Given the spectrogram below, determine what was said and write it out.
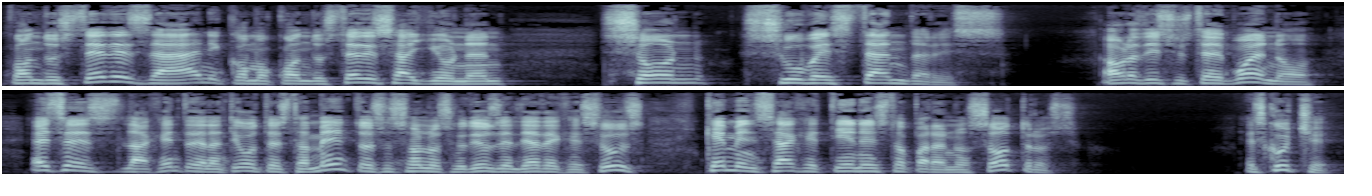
cuando ustedes dan y como cuando ustedes ayunan, son subestándares. Ahora dice usted, bueno, esa es la gente del Antiguo Testamento, esos son los judíos del día de Jesús. ¿Qué mensaje tiene esto para nosotros? Escuche,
